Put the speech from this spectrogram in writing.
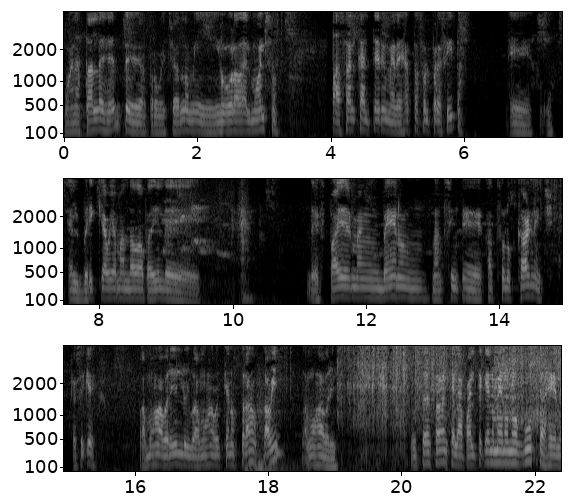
Buenas tardes gente, aprovechando mi hora de almuerzo. Pasa el cartero y me deja esta sorpresita. Eh, el brick que había mandado a pedir de, de Spider-Man Venom eh, Absolute Carnage. Así que vamos a abrirlo y vamos a ver qué nos trajo. ¿Está bien? Vamos a abrir. Ustedes saben que la parte que menos nos gusta es el,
